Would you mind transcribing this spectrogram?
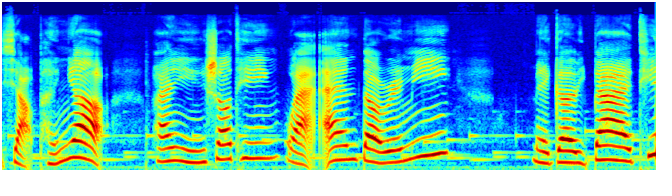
小朋友，欢迎收听晚安哆瑞咪。每个礼拜天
